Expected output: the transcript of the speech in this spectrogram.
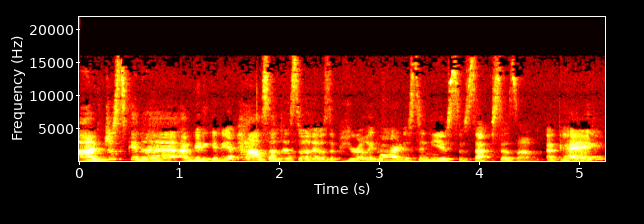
I'm just gonna I'm gonna give you a pass on this one. It was a purely partisan use of sexism. Okay.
